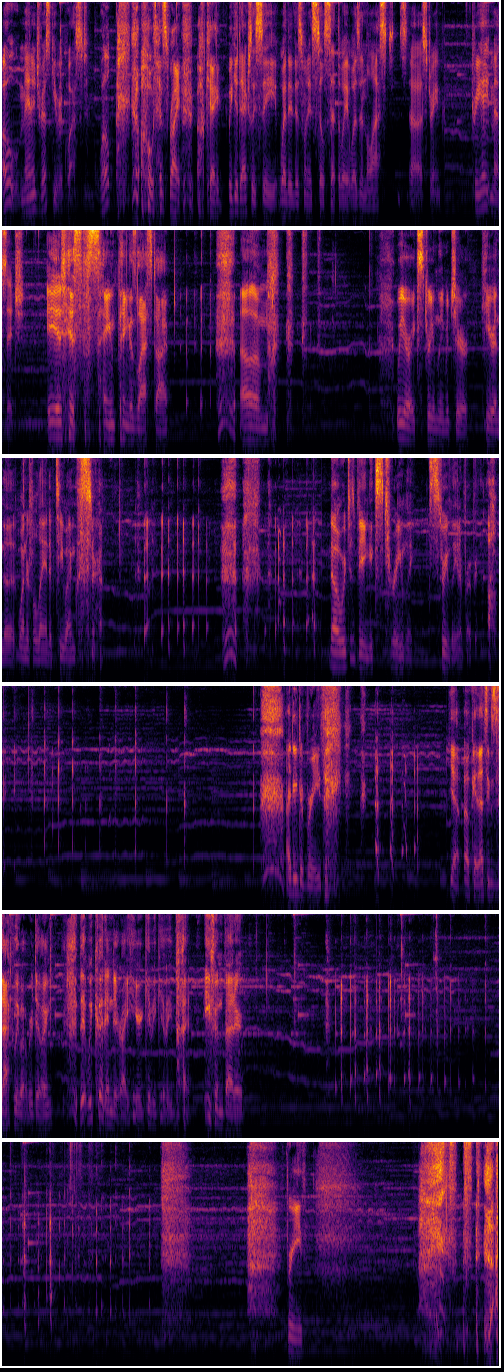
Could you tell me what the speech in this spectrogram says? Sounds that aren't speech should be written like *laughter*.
Oh, manage rescue request. Well, *laughs* oh, that's right. Okay, we get to actually see whether this one is still set the way it was in the last uh, stream. Create message. It *laughs* is the same thing as last time. *laughs* um, we are extremely mature here in the wonderful land of T1 Glycerin. no, we're just being extremely, extremely inappropriate. *laughs* Oh. I need to breathe. *laughs* yeah, okay, that's exactly what we're doing. We could end it right here, gimme gimme, *laughs* but even better. *sighs* breathe.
